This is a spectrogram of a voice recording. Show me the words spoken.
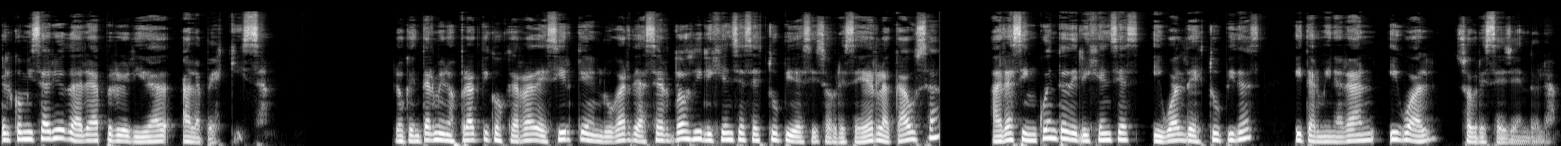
el comisario dará prioridad a la pesquisa. Lo que en términos prácticos querrá decir que en lugar de hacer dos diligencias estúpidas y sobreseer la causa, hará 50 diligencias igual de estúpidas y terminarán igual sobreseyéndola.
